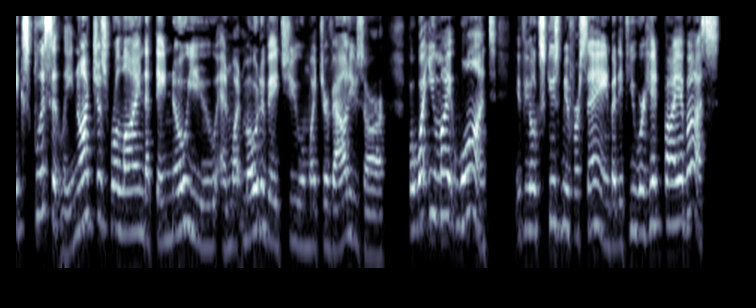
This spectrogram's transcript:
explicitly, not just relying that they know you and what motivates you and what your values are, but what you might want if you'll excuse me for saying, but if you were hit by a bus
